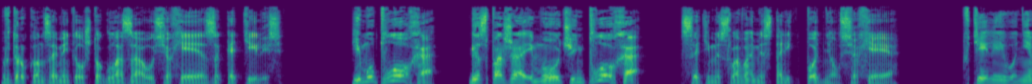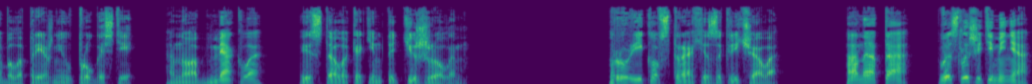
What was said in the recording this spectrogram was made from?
Вдруг он заметил, что глаза у Сёхея закатились. «Ему плохо! «Госпожа, ему очень плохо!» С этими словами старик поднял Сёхея. В теле его не было прежней упругости. Оно обмякло и стало каким-то тяжелым. Рурико в страхе закричала. «Она та! Вы слышите меня?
